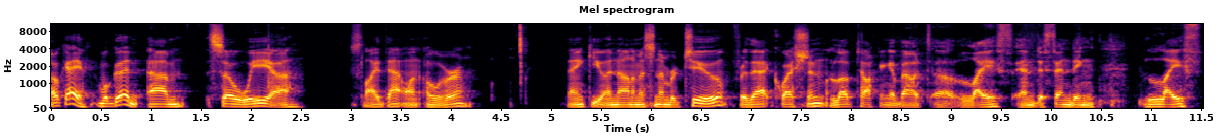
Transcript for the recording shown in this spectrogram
okay. Well, good. Um, so we uh, slide that one over. Thank you, anonymous number two, for that question. I love talking about uh, life and defending life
